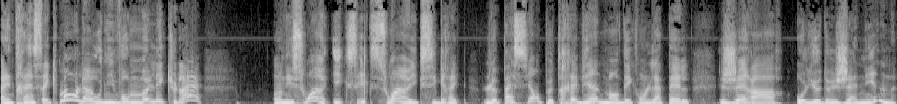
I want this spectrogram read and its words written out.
intrinsèquement, là, au niveau moléculaire, on est soit un XX, soit un XY. Le patient peut très bien demander qu'on l'appelle Gérard au lieu de Janine,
